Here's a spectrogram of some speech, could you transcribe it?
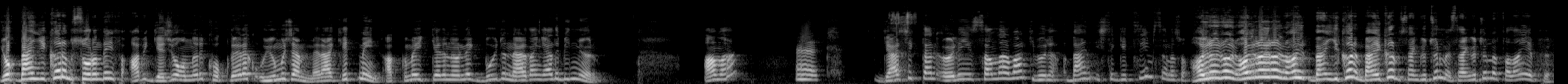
Yok ben yıkarım sorun değil. Abi gece onları koklayarak uyumayacağım merak etmeyin. Aklıma ilk gelen örnek buydu. Nereden geldi bilmiyorum. Ama Evet. gerçekten öyle insanlar var ki böyle ben işte getireyim sana sonra. Hayır hayır hayır hayır hayır, hayır ben yıkarım ben yıkarım sen götürme sen götürme falan yapıyor.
